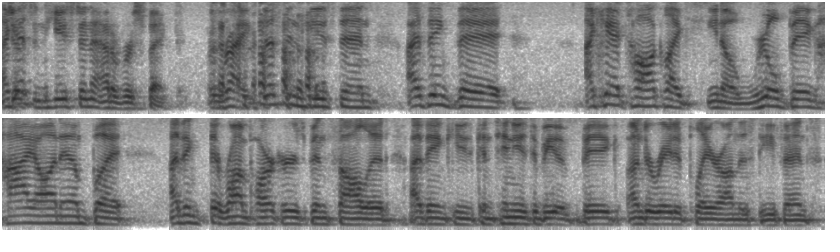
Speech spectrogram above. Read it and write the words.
I Justin Houston, out of respect. right, Justin Houston. I think that I can't talk like you know real big high on him, but I think that Ron Parker's been solid. I think he continues to be a big underrated player on this defense,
